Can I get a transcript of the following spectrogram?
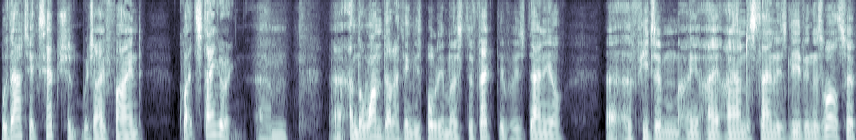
without exception, which I find quite staggering. Um, uh, and the one that I think is probably most effective, who's Daniel uh, Feetham, I, I, I, understand is leaving as well. So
